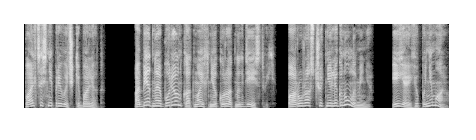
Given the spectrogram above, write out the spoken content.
Пальцы с непривычки болят. А бедная буренка от моих неаккуратных действий пару раз чуть не легнула меня, и я ее понимаю.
